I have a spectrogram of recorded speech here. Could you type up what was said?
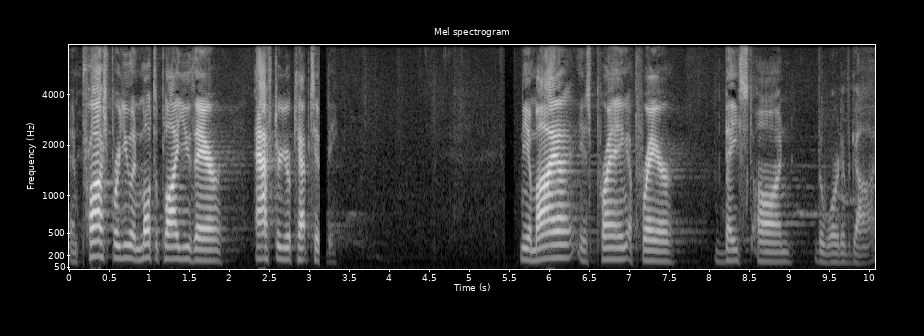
and prosper you and multiply you there after your captivity. Nehemiah is praying a prayer based on the Word of God.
